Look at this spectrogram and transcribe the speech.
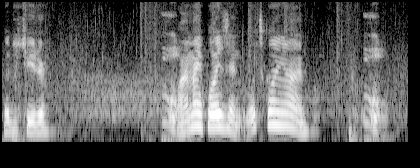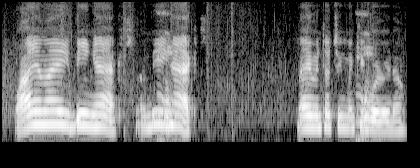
Such a cheater. Why am I poisoned? What's going on? Why am I being hacked? I'm being hacked. Not even touching my keyboard right now.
